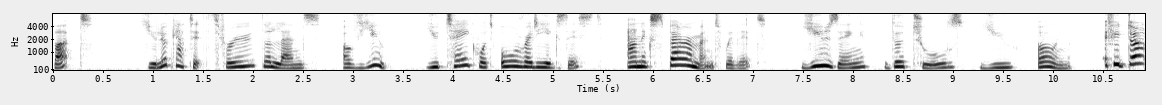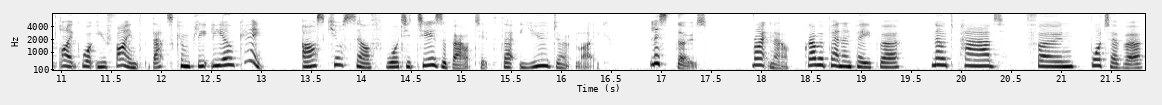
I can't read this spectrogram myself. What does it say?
but you look at it through the lens of you. You take what already exists and experiment with it using the tools you own. If you don't like what you find, that's completely okay. Ask yourself what it is about it that you don't like. List those. Right now, grab a pen and paper, notepad, phone, whatever,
